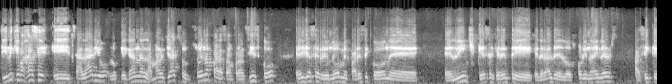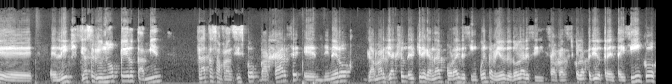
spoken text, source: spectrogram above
Tiene que bajarse el salario, lo que gana Lamar Jackson. Suena para San Francisco. Él ya se reunió, me parece, con eh, el Lynch, que es el gerente general de los 49ers. Así que el Lynch ya se reunió, pero también trata San Francisco bajarse el dinero. Lamar Jackson, él quiere ganar por ahí de 50 millones de dólares y San Francisco le ha pedido 35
